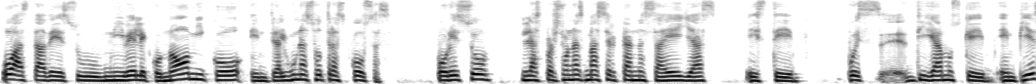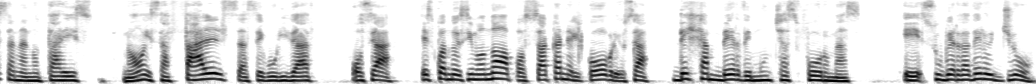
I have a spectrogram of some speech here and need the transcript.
o hasta de su nivel económico, entre algunas otras cosas. Por eso las personas más cercanas a ellas este, pues eh, digamos que empiezan a notar eso, ¿no? Esa falsa seguridad. O sea, es cuando decimos, no, pues sacan el cobre, o sea, dejan ver de muchas formas eh, su verdadero yo,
